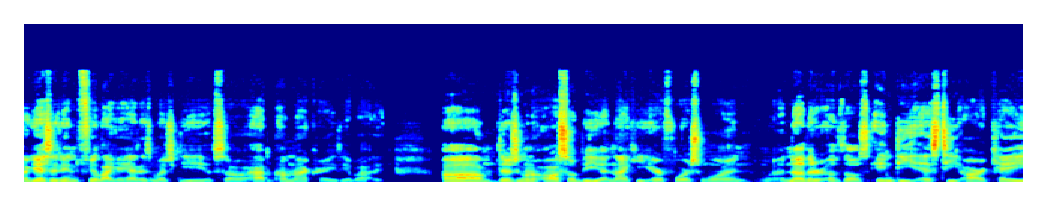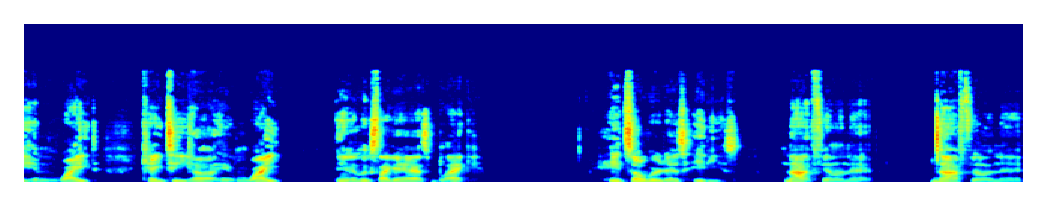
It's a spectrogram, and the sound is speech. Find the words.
I guess it didn't feel like it had as much give, so I, I'm not crazy about it. Um, there's going to also be a Nike Air Force One, another of those NDSTRK in white, KT uh, in white, and it looks like it has black hits over. That's hideous. Not feeling that. Not feeling that.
